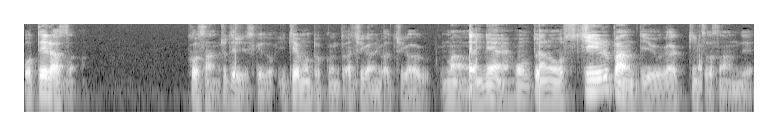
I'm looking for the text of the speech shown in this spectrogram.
お寺さん。子さんちょっといいですけど池本君とは違う違う。まあね。本当にあのスチールパンっていう楽器の人さんで。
